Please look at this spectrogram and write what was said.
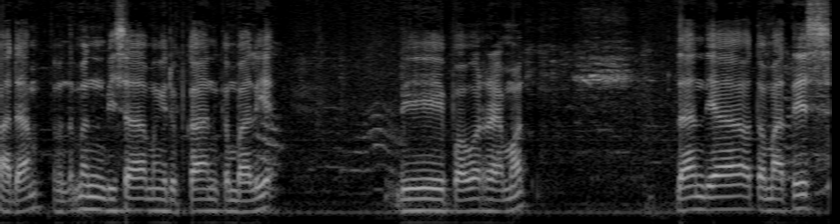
padam teman-teman bisa menghidupkan kembali di power remote. Dan dia otomatis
